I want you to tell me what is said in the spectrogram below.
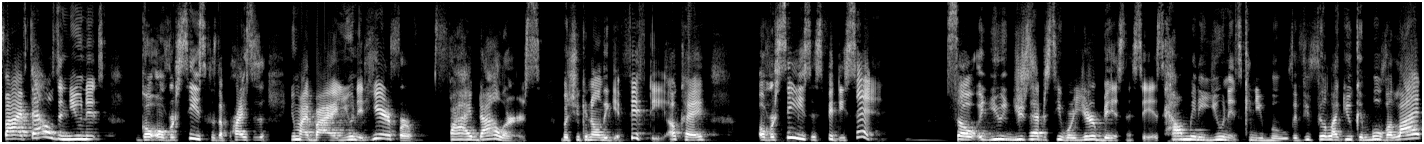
five thousand units, go overseas because the prices, you might buy a unit here for five dollars, but you can only get 50. Okay. Overseas is 50 cent. So you, you just have to see where your business is. How many units can you move? If you feel like you can move a lot,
